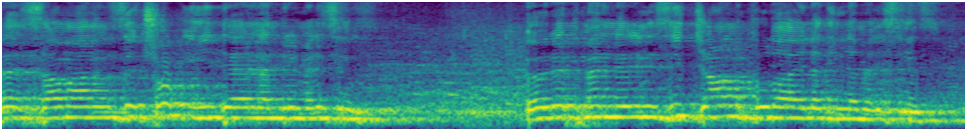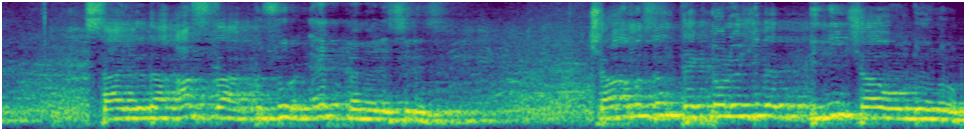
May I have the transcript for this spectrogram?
ve zamanınızı çok iyi değerlendirmelisiniz. Öğretmenlerinizi can kulağıyla dinlemelisiniz. Saygıda asla kusur etmemelisiniz. Çağımızın teknoloji ve bilim çağı olduğunu,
